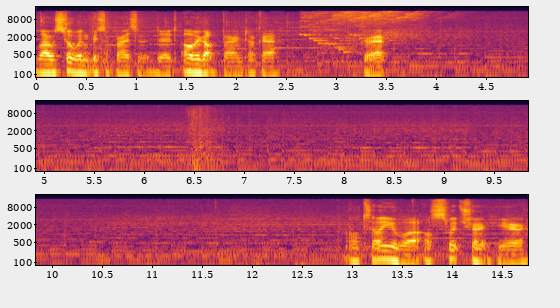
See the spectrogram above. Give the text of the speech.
Well, I still wouldn't be surprised if it did. Oh, we got burnt, okay. Great. I'll tell you what, I'll switch out here.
